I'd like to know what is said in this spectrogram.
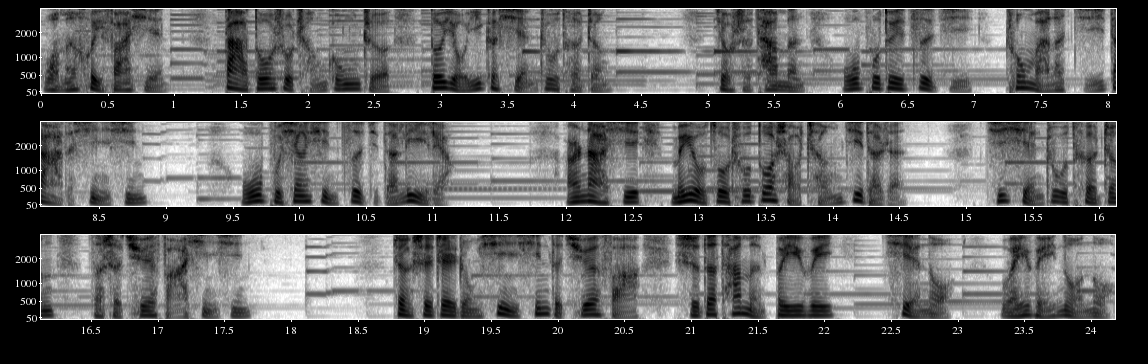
我们会发现，大多数成功者都有一个显著特征，就是他们无不对自己充满了极大的信心，无不相信自己的力量，而那些没有做出多少成绩的人。其显著特征则是缺乏信心，正是这种信心的缺乏，使得他们卑微、怯懦、唯唯诺诺。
